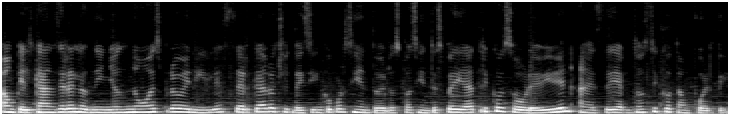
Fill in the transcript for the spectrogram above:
Aunque el cáncer en los niños no es prevenible, cerca del 85% de los pacientes pediátricos sobreviven a este diagnóstico tan fuerte.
